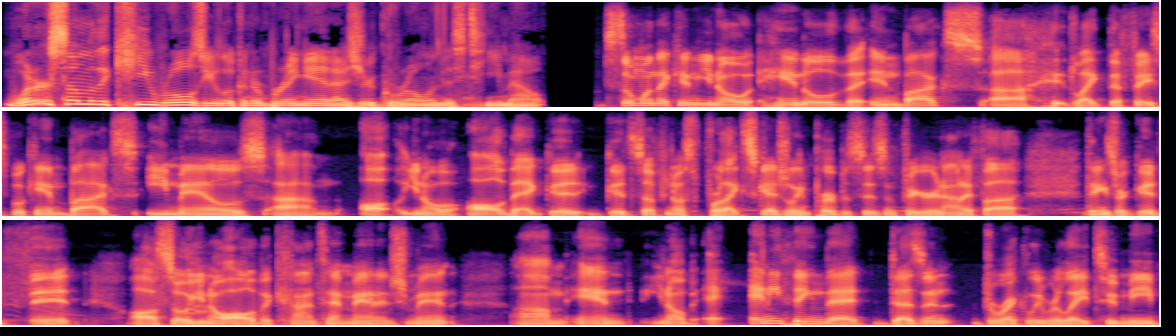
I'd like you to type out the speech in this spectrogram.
what are some of the key roles you're looking to bring in as you're growing this team out? Someone that can, you know, handle the inbox, uh, like the Facebook inbox, emails, um, all, you know, all that good, good stuff, you know, for like scheduling purposes and figuring out if uh, things are good fit. Also, you know, all the content management, um, and you know anything that doesn't directly relate to me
